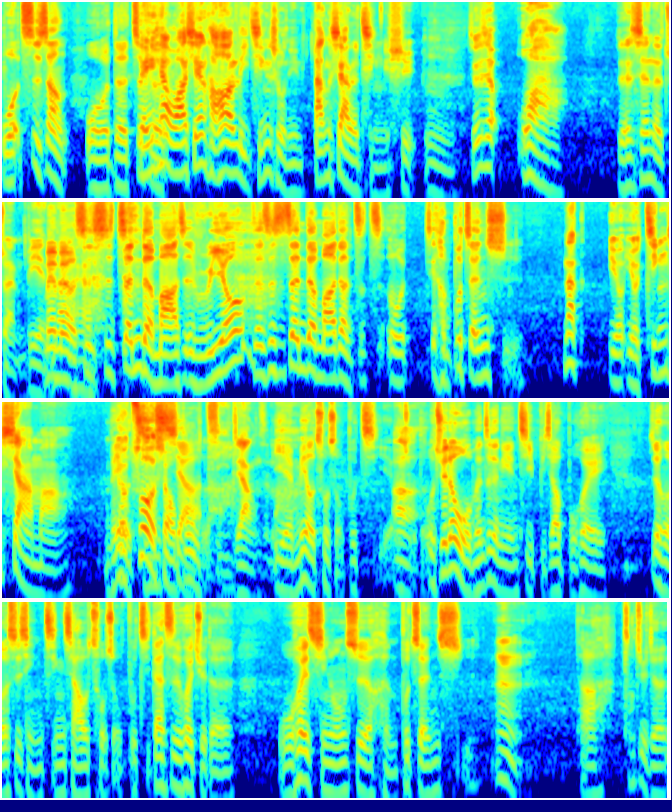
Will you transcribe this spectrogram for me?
我事实上我的这个等一下，我要先好好理清楚你当下的情绪，嗯，就是哇，人生的转变，没有没有是是真的吗？是 real？这是真的吗？这样这这我很不真实，那有有惊吓吗？没有措手不及这样子吗？也没有措手不及耶。我觉啊得，我觉得我们这个年纪比较不会任何事情惊吓或措手不及，但是会觉得我会形容是很不真实。嗯，啊，我觉得，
